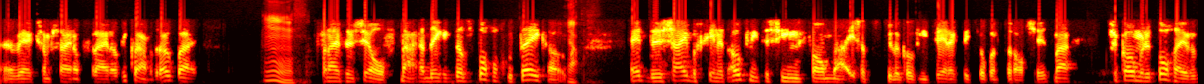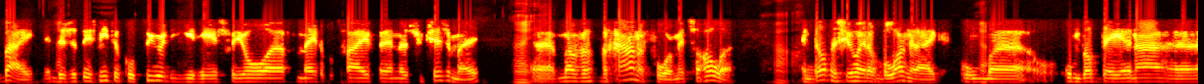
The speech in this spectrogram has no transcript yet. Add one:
werkzaam zijn op vrijdag, die kwamen er ook bij. Mm. Vanuit hunzelf. Nou, dan denk ik, dat is toch een goed teken ook. Ja. He, dus zij beginnen het ook niet te zien van, nou is dat natuurlijk ook niet werk dat je op een terras zit. Maar ze komen er toch even bij. Dus het is niet een cultuur die hier heerst van joh, uh, van 9 tot 5 en uh, succes ermee. Nee. Uh, maar we, we, gaan ervoor met z'n allen. Ja. En dat is heel erg belangrijk om, eh, om dat DNA eh,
